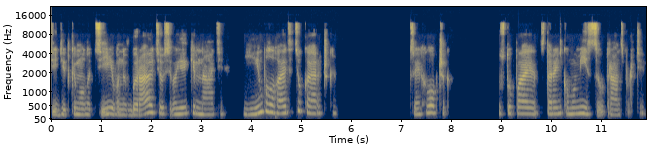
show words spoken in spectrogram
Ці дітки молодці, вони вбираються у своїй кімнаті, їм полагаються цукерочки. Цей хлопчик уступає старенькому місце у транспорті.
